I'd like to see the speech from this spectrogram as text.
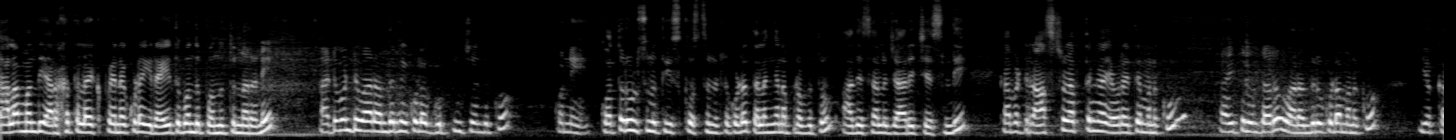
చాలామంది అర్హత లేకపోయినా కూడా ఈ రైతు బంధు పొందుతున్నారని అటువంటి వారందరినీ కూడా గుర్తించేందుకు కొన్ని కొత్త రూల్స్ను తీసుకొస్తున్నట్లు కూడా తెలంగాణ ప్రభుత్వం ఆదేశాలు జారీ చేసింది. కాబట్టి రాష్ట్ర వ్యాప్తంగా ఎవరైతే మనకు రైతులు ఉంటారో వారందరూ కూడా మనకు ఈ యొక్క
